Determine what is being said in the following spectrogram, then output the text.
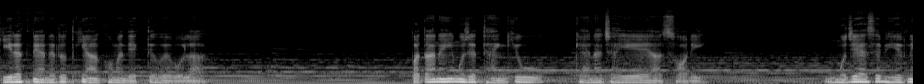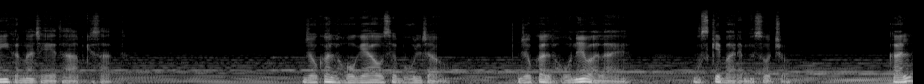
कीरत ने अनिरुद्ध की आँखों में देखते हुए बोला, पता नहीं मुझे थैंक यू कहना चाहिए या सॉरी मुझे ऐसे बिहेव नहीं करना चाहिए था आपके साथ। जो कल हो गया उसे भूल जाओ। जो कल होने वाला है, उसके बारे में सोचो। कल?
